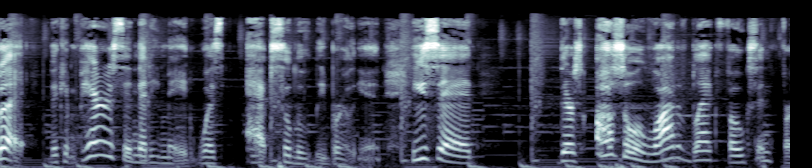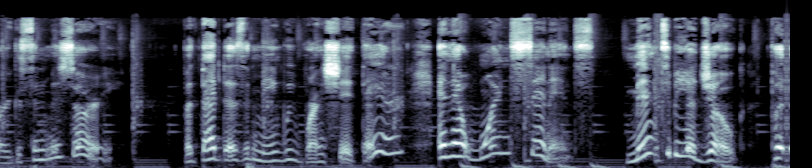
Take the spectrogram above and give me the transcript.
But the comparison that he made was absolutely brilliant. He said, There's also a lot of black folks in Ferguson, Missouri. But that doesn't mean we run shit there. And that one sentence, meant to be a joke, put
